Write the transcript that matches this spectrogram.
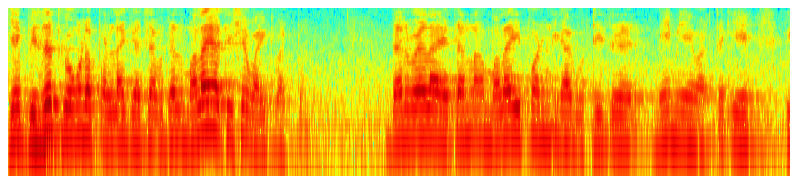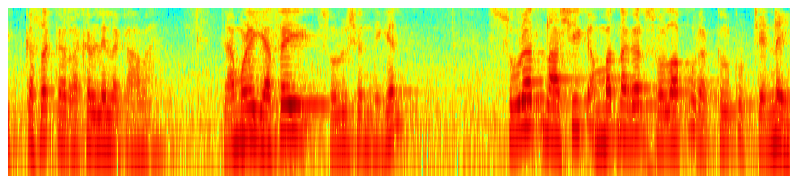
जे भिजत गोंगणं पडलं आहे ज्याच्याबद्दल मलाही अतिशय वाईट वाटतं. दरवेळेला येताना मलाही पण या गोष्टीचं नेहमी हे वाटतं की हे कसं कर रखडलेलं काम आहे. त्यामुळे याचंही सोल्युशन निघेल. सुरत नाशिक अहमदनगर सोलापूर अक्कलकोट चेन्नई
